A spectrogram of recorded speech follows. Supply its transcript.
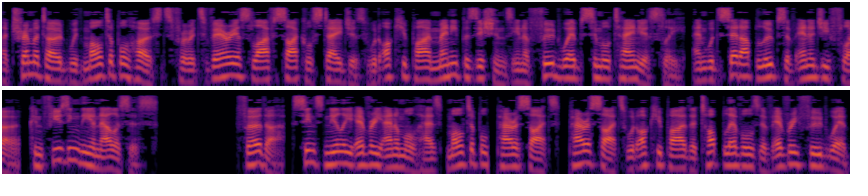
A trematode with multiple hosts for its various life cycle stages would occupy many positions in a food web simultaneously, and would set up loops of energy flow, confusing the analysis. Further, since nearly every animal has multiple parasites, parasites would occupy the top levels of every food web.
